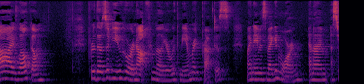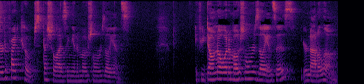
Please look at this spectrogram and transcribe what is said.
Hi, welcome. For those of you who are not familiar with me and Rake Practice, my name is Megan Warren, and I'm a certified coach specializing in emotional resilience. If you don't know what emotional resilience is, you're not alone.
